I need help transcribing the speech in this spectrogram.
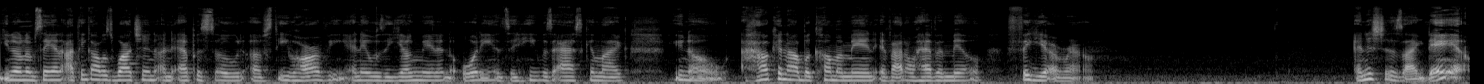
You know what I'm saying? I think I was watching an episode of Steve Harvey and it was a young man in the audience and he was asking like, you know, how can I become a man if I don't have a male figure around? And it's just like, damn.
